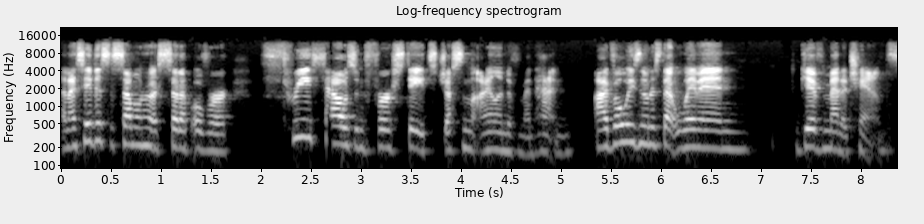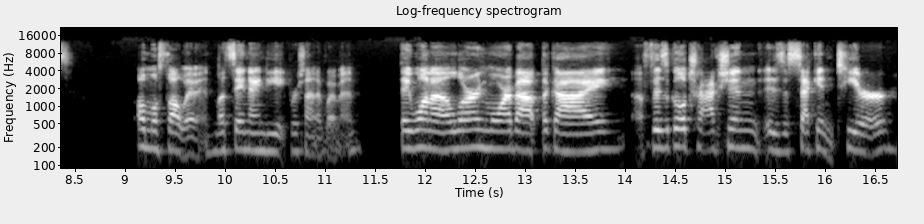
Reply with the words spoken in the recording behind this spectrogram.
And I say this as someone who has set up over 3,000 first dates just in the island of Manhattan. I've always noticed that women give men a chance. Almost all women, let's say 98% of women. They want to learn more about the guy. physical attraction is a second tier.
